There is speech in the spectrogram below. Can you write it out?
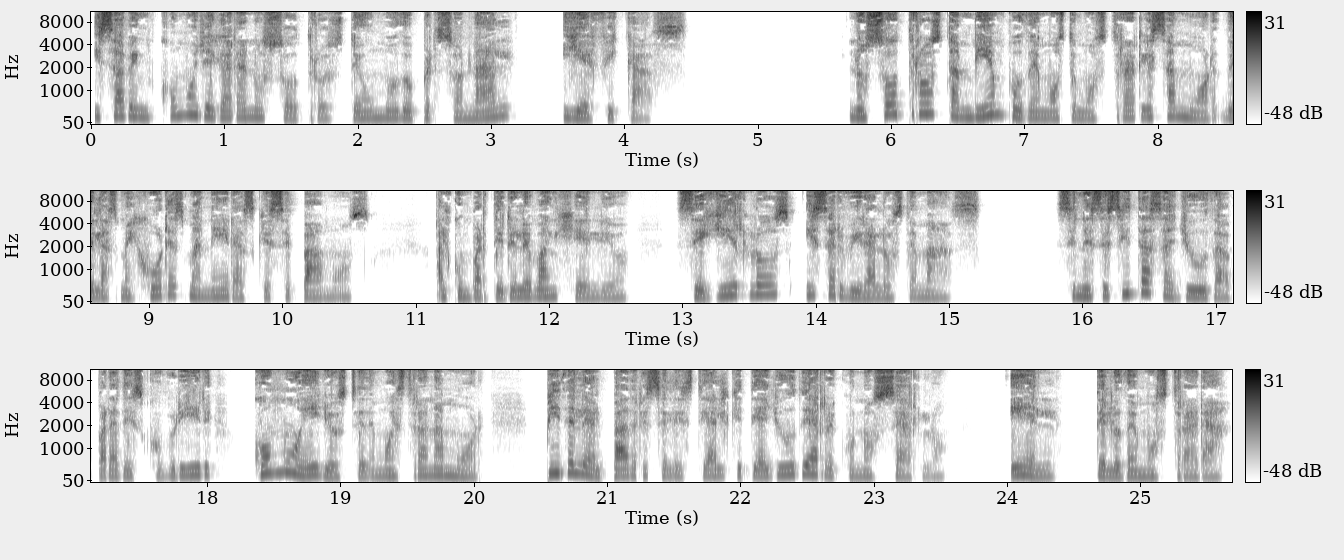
y saben cómo llegar a nosotros de un modo personal y eficaz. Nosotros también podemos demostrarles amor de las mejores maneras que sepamos, al compartir el Evangelio, seguirlos y servir a los demás. Si necesitas ayuda para descubrir cómo ellos te demuestran amor, pídele al Padre Celestial que te ayude a reconocerlo. Él te lo demostrará.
